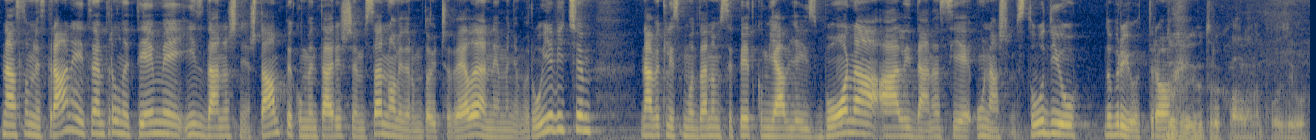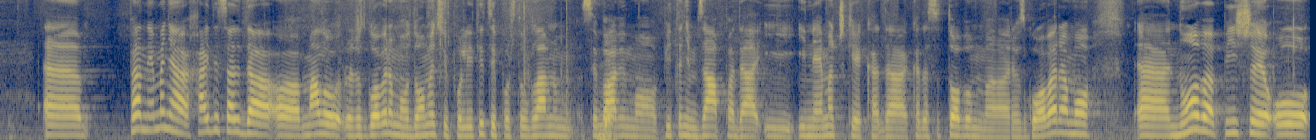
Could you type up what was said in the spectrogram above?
Naslovne strane i centralne teme iz današnje štampe komentarišem sa novinarom Deutsche Welle, a Nemanjom Rujevićem. Navikli smo da nam se petkom javlja iz Bona, ali danas je u našem studiju. Dobro jutro. Dobro jutro, hvala na pozivu. E, pa Nemanja, hajde sad da malo razgovaramo o domaćoj politici, pošto uglavnom se da. bavimo pitanjem Zapada i, i Nemačke kada, kada sa tobom razgovaramo. E, Nova piše o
